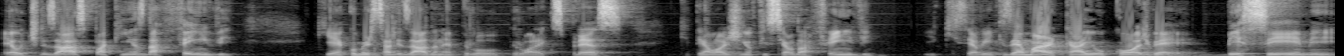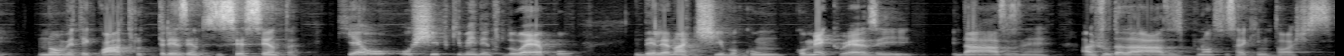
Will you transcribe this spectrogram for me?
é utilizar as plaquinhas da Fenve, que é comercializada né, pelo, pelo AliExpress, que tem a lojinha oficial da Fenve, e que se alguém quiser marcar o código é BCM 94360 que é o, o, chip que vem dentro do Apple, e dele é nativo com, com macOS e, e dá asas, né? Ajuda a dar asas para os nossos Hackintoshes.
